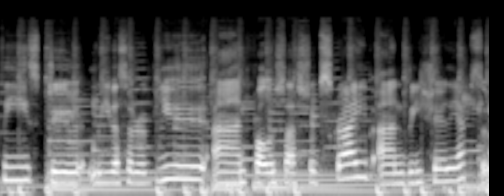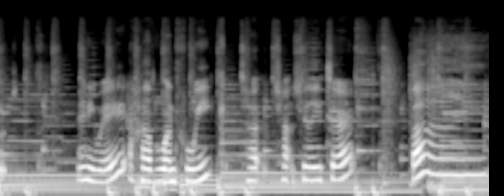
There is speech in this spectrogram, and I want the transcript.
please do leave us a review and follow slash subscribe and reshare the episode. Anyway, have a wonderful week. T- chat to you later. Bye.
